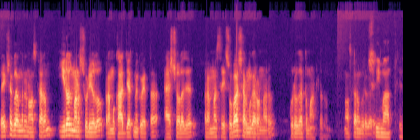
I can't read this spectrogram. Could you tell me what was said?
ప్రేక్షకులందరూ నమస్కారం. ఈరోజు మన స్టూడియోలో ప్రముఖ ఆధ్యాత్మికవేత్త ఆస్ట్రాలజర్ బ్రహ్మశ్రీ సుభాష్ శర్మ గారు ఉన్నారు. గురుగారితో మాట్లాడదాం. నమస్కారం గురుగారు. శ్రీమాత్రి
